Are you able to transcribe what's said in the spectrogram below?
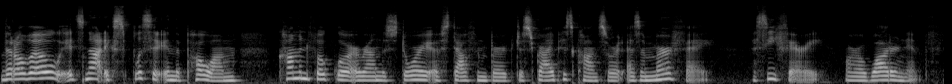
that although it's not explicit in the poem, Common folklore around the story of Staufenberg describe his consort as a merfay, a sea fairy, or a water nymph,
